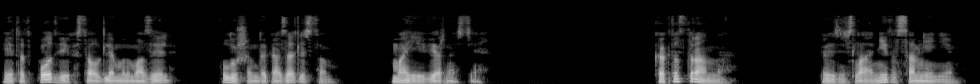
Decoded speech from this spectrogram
Этот подвиг стал для мадемуазель лучшим доказательством моей верности. «Как-то странно», – произнесла Анита с сомнением.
